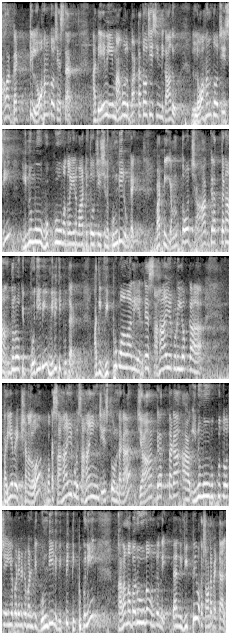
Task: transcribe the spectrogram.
చాలా గట్టి లోహంతో చేస్తారు. అదేమి మామూలు బట్టతో చేసింది కాదు. లోహంతో చేసి ఇనుము ఉక్కు మొదలైన వాటితో చేసిన కుండీలు ఉంటాయి. వాటిని ఎంతో జాగ్రత్తగా అందులోకి పొదివి మిలి తిప్పుతారు అది విప్పుకోవాలి అంటే సహాయకుడి యొక్క పర్యవేక్షణలో ఒక సహాయకుడు సహాయం చేస్తూ ఉండగా జాగ్రత్తగా ఆ ఇనుము ఉక్కుతో చేయబడినటువంటి గుండీలు విప్పి తిప్పుకుని తలమ బరువుగా ఉంటుంది. దాన్ని విప్పి ఒక చోట పెట్టాలి.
